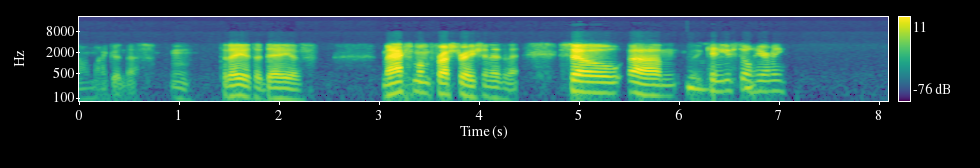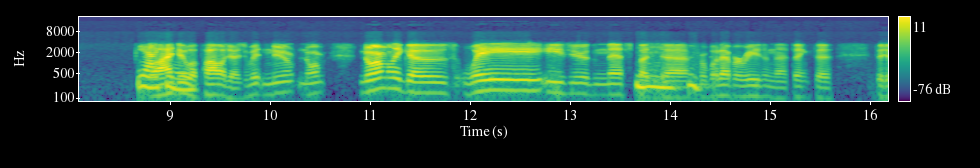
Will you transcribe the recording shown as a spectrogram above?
oh my goodness, mm. today is a day of maximum frustration, isn't it? So, um, can you still hear me? Yeah, well, I I, do apologize. It nu- norm- normally goes way easier than this, but uh, for whatever reason, I think the the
